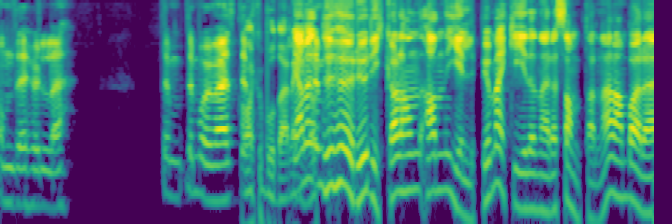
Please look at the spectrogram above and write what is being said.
om det hullet. Det, det må jo være Han har ikke bodd der lenger. Ja, men. Du hører jo Rikard, han, han hjelper jo meg ikke i den samtalen her. Han bare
